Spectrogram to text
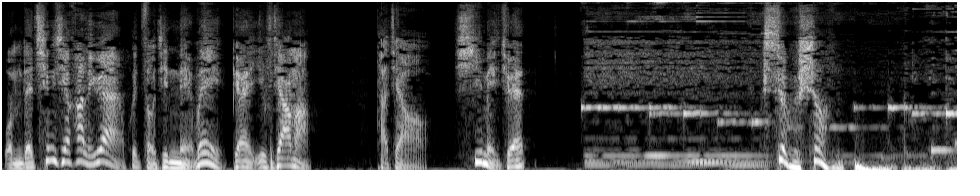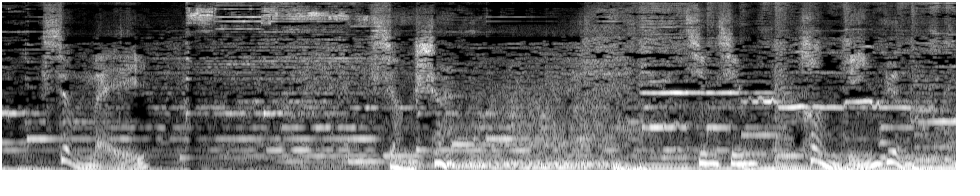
我们的清新翰林院会走进哪位表演艺术家吗？他叫奚美娟。向上，向美，向善，清新翰林院。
